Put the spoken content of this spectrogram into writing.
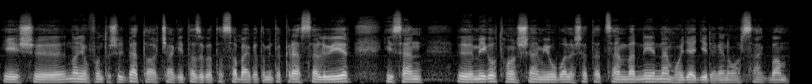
és nagyon fontos, hogy betartsák itt azokat a szabályokat, amit a Kressz előír, hiszen még otthon sem jó balesetet szenvedni, nem hogy egy idegen országban.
